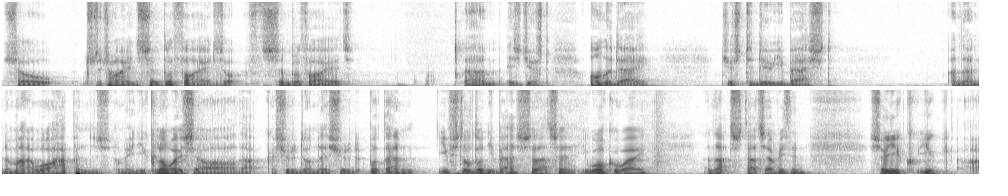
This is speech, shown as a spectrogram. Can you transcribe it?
So to try and simplify it so simplify it um, is just on the day just to do your best. And then no matter what happens, I mean, you can always say, "Oh, that I should have done this," should have, but then you've still done your best, so that's it. You walk away, and that's that's everything. So you you, uh,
